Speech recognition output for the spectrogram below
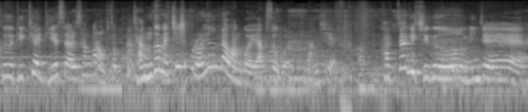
그 DTI, DSR 상관없었고 잔금에 70% 해준다고 한 거예요 약속을. 그 당시에. 갑자기 지금 이제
